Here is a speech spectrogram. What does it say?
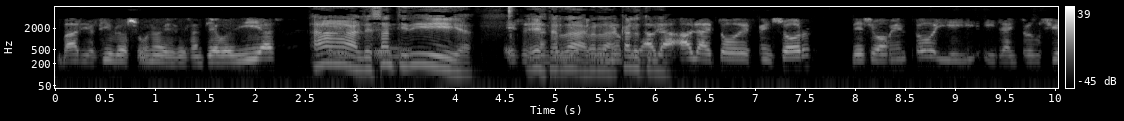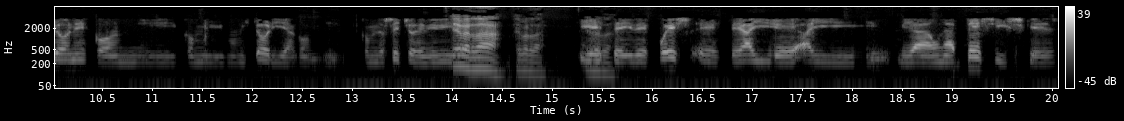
Varios, libros, uno es de Santiago Díaz, Ah, el de este, Santi Díaz. Es, verdad, es verdad. habla, de todo defensor de ese momento y, y la introducción es con mi, con mi, historia, con, con, los hechos de mi vida. Es verdad, es verdad. Y, este, y después este, hay, eh, hay mira, una tesis que es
